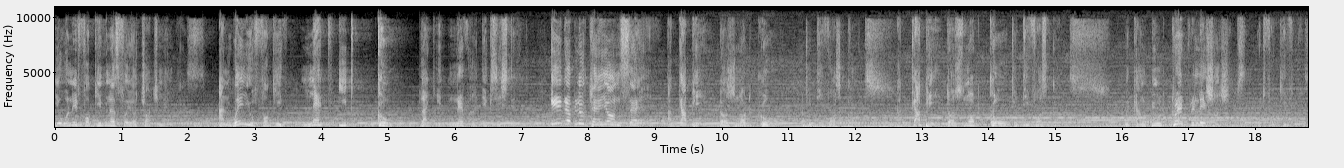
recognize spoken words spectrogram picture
You will need forgiveness for your church members. And when you forgive, let it go like it never existed. E.W. Kenyon said, Agape does not go to divorce courts. Agape does not go to divorce courts. We can build great relationships with forgiveness.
